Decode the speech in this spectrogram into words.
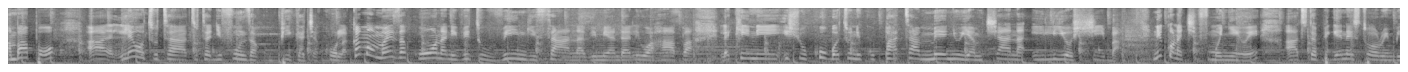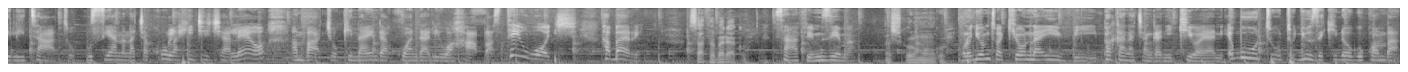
ambapo uh, leo tuta, tutajifunza kupika chakula. Kama umeweza kuona ni vitu vingi sana vimeandaliwa hapa, lakini ishu kubwa tu ni kupata menu ya mchana iliyoshiba. Niko na chief mwenyewe uh, tutapiga naye story mbili tatu kuhusiana na chakula hichi cha leo ambacho kinaenda kuandaliwa hapa. Stay watch. Habari? Safi, habari yako? Safi, mzima. Nashukuru Mungu. Unajua mtu akiona hivi mpaka anachanganyikiwa yani. Hebu tu, tujuze kidogo kwamba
